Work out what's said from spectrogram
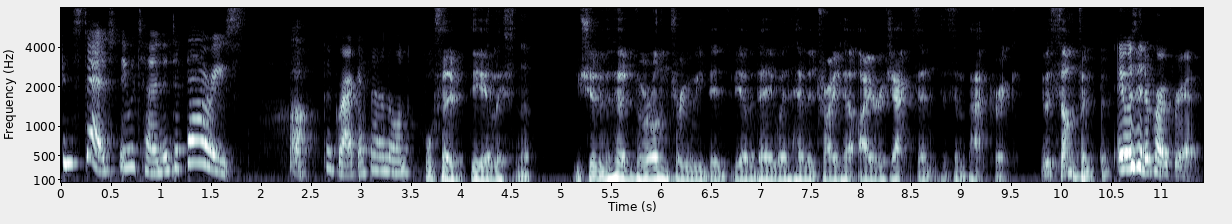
Instead, they were turned into fairies. Huh. The Gwragedd Annwn. Also, dear listener, you should have heard the run-through we did the other day when Heather tried her Irish accent for St. Patrick. It was something. It was inappropriate.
